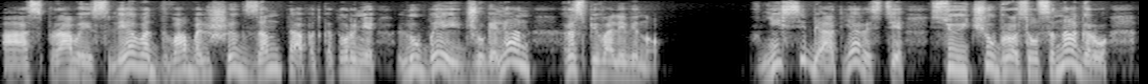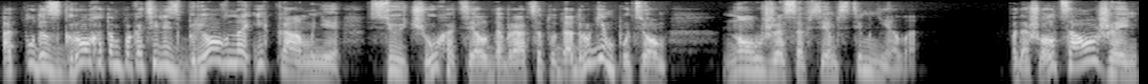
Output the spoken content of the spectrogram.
а справа и слева два больших зонта, под которыми Любе и Джугелян распивали вино. Вне себя от ярости Сюичу бросился на гору, оттуда с грохотом покатились бревна и камни. Сюичу хотел добраться туда другим путем, но уже совсем стемнело. Подошел Цао Жень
